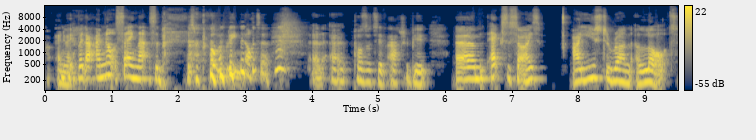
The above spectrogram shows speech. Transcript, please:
can't. Anyway, but I, am not saying that's a, it's probably not a, a, a positive attribute. Um, exercise. I used to run a lot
